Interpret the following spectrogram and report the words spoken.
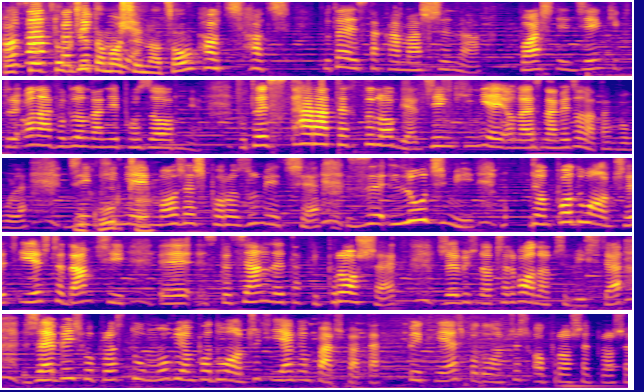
To, to, Kozacko, to gdzie ta dziękuję. maszyna, co? Chodź, chodź. Tutaj jest taka maszyna. Właśnie dzięki której ona wygląda niepozornie. Bo to jest stara technologia. Dzięki niej ona jest nawiedzona tak w ogóle. Dzięki niej możesz porozumieć się z ludźmi. Ją podłączyć i jeszcze dam ci y, specjalny taki proszek, żebyś, no czerwony oczywiście, żebyś po prostu mógł ją podłączyć i jak ją patrz, patrz, tak pykniesz, podłączysz, o proszę, proszę,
